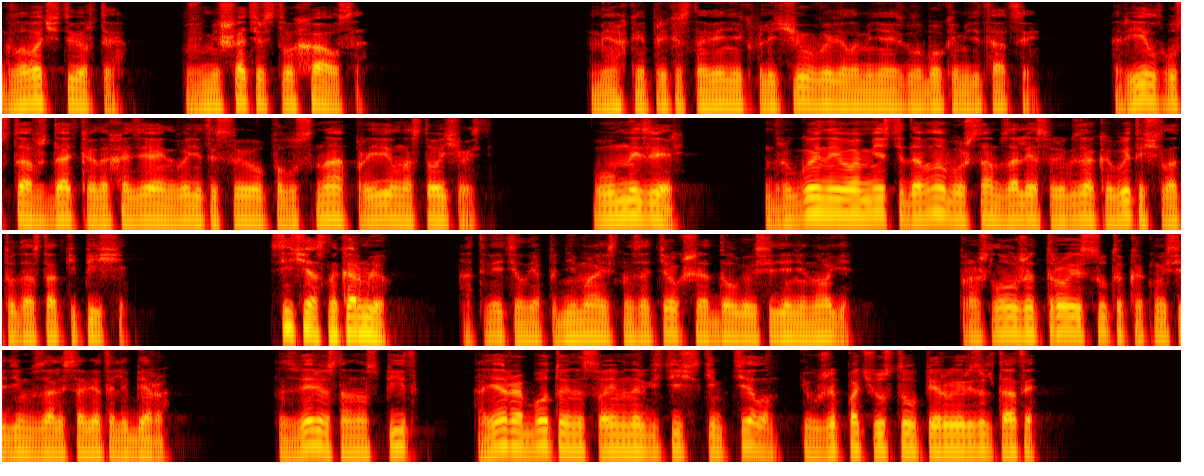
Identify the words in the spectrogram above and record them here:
Глава 4. Вмешательство хаоса. Мягкое прикосновение к плечу вывело меня из глубокой медитации. Рил, устав ждать, когда хозяин выйдет из своего полусна, проявил настойчивость. Умный зверь. Другой на его месте давно бы уж сам залез в рюкзак и вытащил оттуда остатки пищи. «Сейчас накормлю», — ответил я, поднимаясь на затекшие от долгого сидения ноги. Прошло уже трое суток, как мы сидим в зале совета Либеро. Зверь в основном спит, а я работаю над своим энергетическим телом и уже почувствовал первые результаты.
